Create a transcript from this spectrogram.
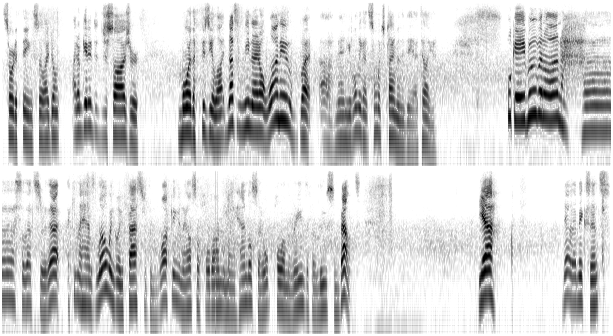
sort of thing. So I don't I don't get into dressage or more of the physiology. Doesn't mean I don't want to, but oh man, you've only got so much time in the day, I tell you. Okay, moving on. Uh, so that's sort of that. I keep my hands low when going faster than walking, and I also hold on to my handle so I won't pull on the reins if I lose some balance. Yeah, yeah, that makes sense.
